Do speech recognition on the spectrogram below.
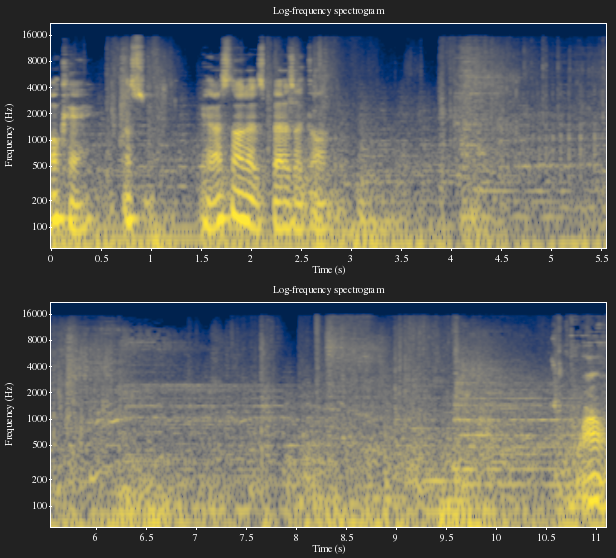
Okay, that's yeah, that's not as bad as I thought. Wow,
